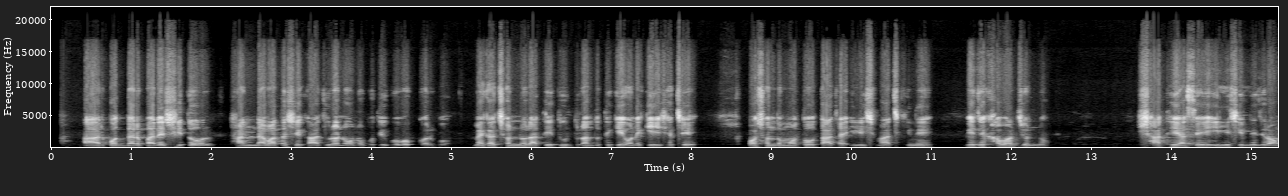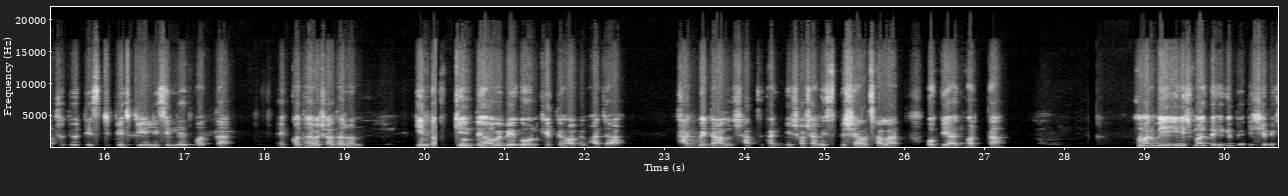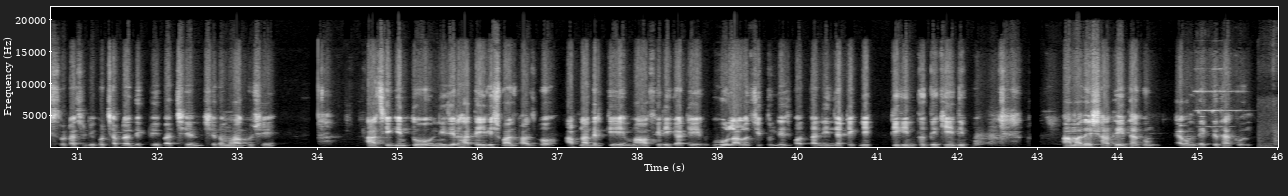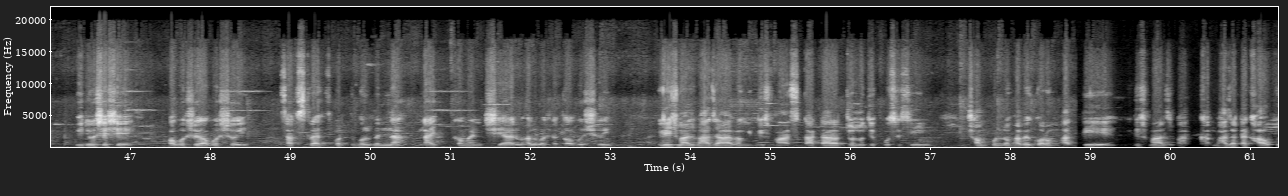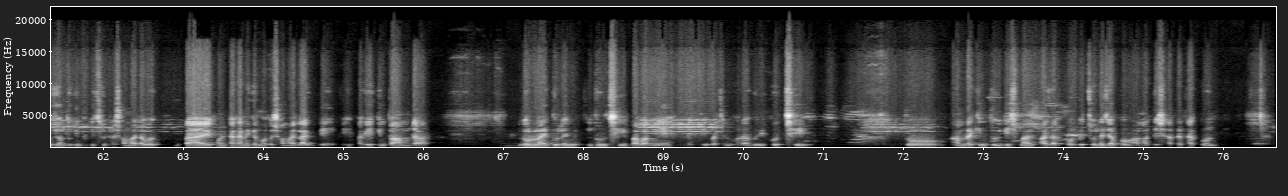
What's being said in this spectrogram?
আর পদ্মার পাড়ে শীতল, ঠান্ডা বাতাসে গা জুড়ানো অনুভূতি উপভোগ করব। মেঘাচ্ছন্ন রাতে দূর দূরান্ত থেকে অনেকেই এসেছে পছন্দ মতো তাজা ইলিশ মাছ কিনে ভেজে খাওয়ার জন্য। সাথে আছে ইলিশ লেজের অংশ দিয়ে টেস্টি টেস্টি ইলিশের লেজ ভর্তা। এক কথায় অসাধারণ। কিন্তু কিনতে হবে বেগুন, খেতে হবে ভাজা, থাকবে ডাল, সাথে থাকবে শশার স্পেশাল সালাদ ও পেঁয়াজ ভর্তা। আমার মেয়ে ইলিশ মাছ দেখে কিন্তু এদিক সেদিক ছোটাছুটি করছে, আপনারা দেখতেই পাচ্ছেন, সে তো মহা খুশি। আজকে কিন্তু নিজের হাতে ইলিশ মাছ ভাজবো। আপনাদেরকে মা ফেরিঘাটের ভুল আলোচিত লেজ ভর্তা নিনজা টেকনিকটি কিন্তু দেখিয়ে দিব। আমাদের সাথেই থাকুন এবং দেখতে থাকুন। ভিডিও শেষে অবশ্যই অবশ্যই সাবস্ক্রাইব করতে ভুলবেন না। লাইক কমেন্ট শেয়ার ভালোবাসা তো অবশ্যই। ইলিশ মাছ ভাজা এবং ইলিশ মাছ কাটার জন্য যে প্রসেসিং সম্পূর্ণভাবে গরম ভাত দিয়ে ইলিশ মাছ ভাজাটা খাওয়া পর্যন্ত কিন্তু কিছুটা সময় লাগবে। প্রায় ঘন্টাখানেকের মতো সময় লাগবে। এই কিন্তু আমরা দোলনায় দুলে দুলছি বাবা মেয়ে। দেখতেই পাচ্ছেন ঘোরাঘুরি করছি। তো আমরা কিন্তু ইলিশ মাছ ভাজার পর্বে চলে যাব। আমাদের সাথে থাকুন।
